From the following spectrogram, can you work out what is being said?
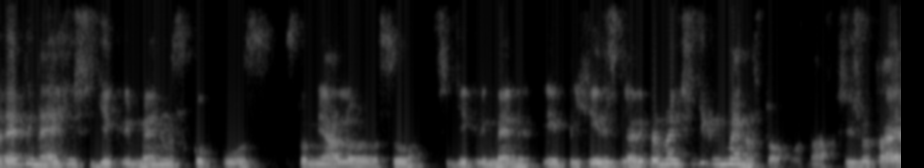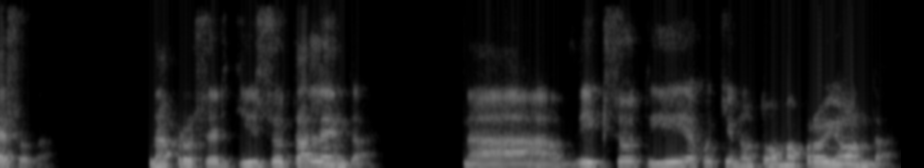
πρέπει να έχεις συγκεκριμένους σκοπούς στο μυαλό σου, συγκεκριμένη επιχείρηση, δηλαδή πρέπει να έχεις συγκεκριμένους στόχους. Να αυξήσω τα έσοδα, να προσελκύσω ταλέντα, να δείξω ότι έχω καινοτόμα προϊόντα.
